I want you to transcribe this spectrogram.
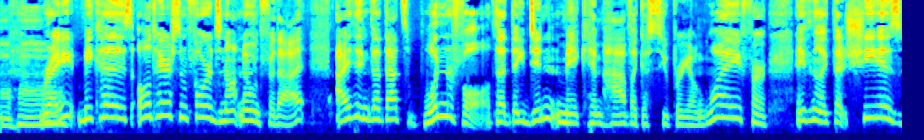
Mm-hmm. right? Because old Harrison Ford's not known for that. I think that that's wonderful that they didn't make him have like a super young wife or anything like that. She is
